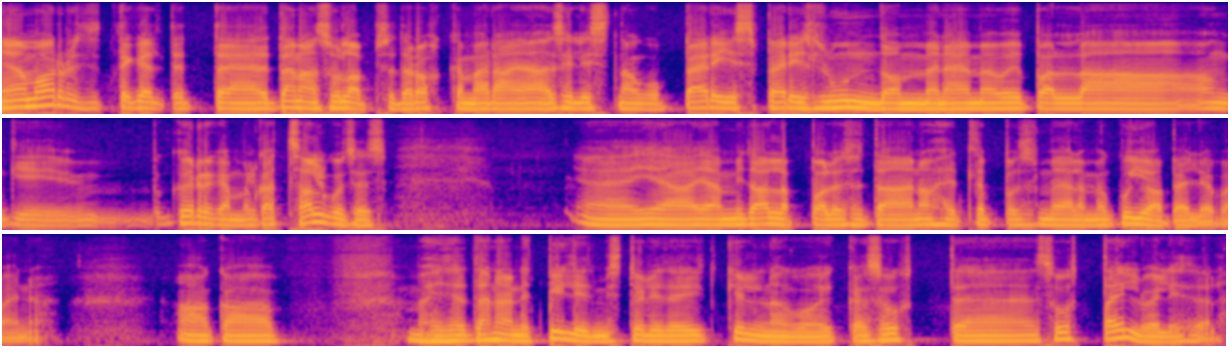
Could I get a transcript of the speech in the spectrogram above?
ja ma arvasin tegelikult, et täna sulab seda rohkem ära ja sellist nagu päris, päris lund homme näeme võib-olla ongi kõrgemal katse alguses. ja, ja mida allapoole seda noh, et lõpus me oleme kuiva peal juba onju. aga ma ei tea, täna need pildid, mis tulid, olid küll nagu ikka suht, suht talv oli seal.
